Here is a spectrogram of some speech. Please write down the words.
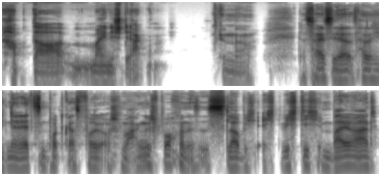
habe da meine Stärken. Genau. Das heißt, ja, das hatte ich in der letzten Podcast-Folge auch schon mal angesprochen. Es ist, glaube ich, echt wichtig im Beirat,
